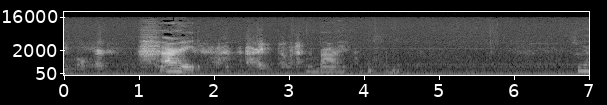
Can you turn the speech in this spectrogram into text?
you more. All right. All right. Bye-bye. Bye. Yo.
